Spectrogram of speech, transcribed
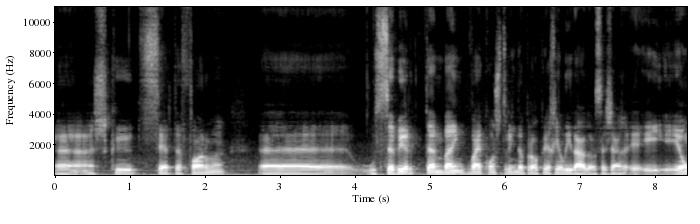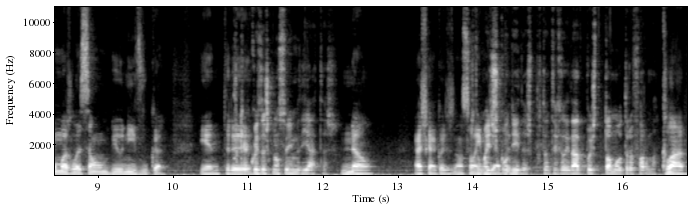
uh, acho que de certa forma uh, o saber também vai construindo a própria realidade, ou seja, é, é uma relação bionívoca entre... Porque há coisas que não são imediatas. Não, acho que há coisas que não são Estão imediatas. mais escondidas, portanto a realidade depois toma outra forma. Claro,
